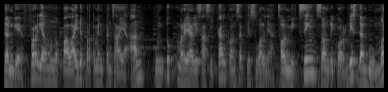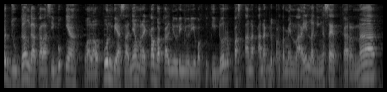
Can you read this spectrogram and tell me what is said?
dan Gaffer yang mengepalai departemen pencahayaan untuk merealisasikan konsep visualnya. Sound mixing, sound recordist, dan boomer juga nggak kalah sibuknya. Walaupun biasanya mereka bakal nyuri-nyuri waktu tidur pas anak-anak departemen lain lagi ngeset. Karena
